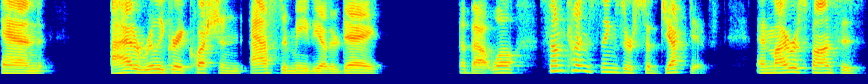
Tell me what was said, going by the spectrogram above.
And I had a really great question asked of me the other day about, well, sometimes things are subjective. And my response is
